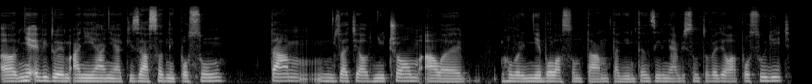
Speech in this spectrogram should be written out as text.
neevidujem ani ja nejaký zásadný posun tam zatiaľ v ničom, ale hovorím, nebola som tam tak intenzívne, aby som to vedela posúdiť.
